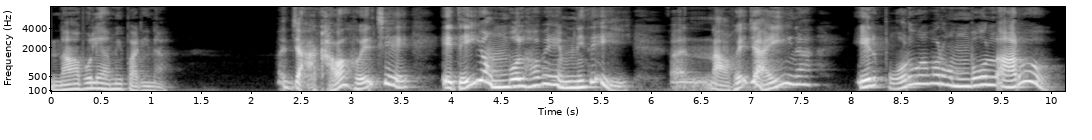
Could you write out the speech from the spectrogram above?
না বলে আমি পারি না। যা খাওয়া হয়েছে এতেই অম্বল হবে এমনিতেই। না হয়ে যাই না এরপরও আবার অম্বল আরও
